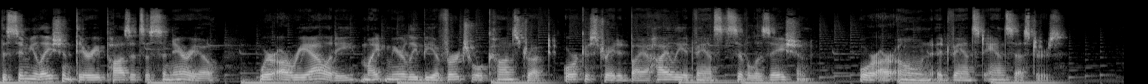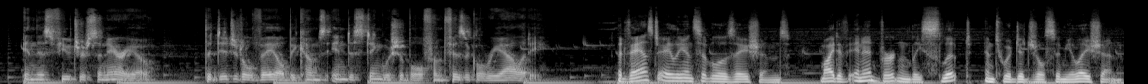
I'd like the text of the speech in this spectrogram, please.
The simulation theory posits a scenario where our reality might merely be a virtual construct orchestrated by a highly advanced civilization or our own advanced ancestors. In this future scenario, the digital veil becomes indistinguishable from physical reality. Advanced alien civilizations might have inadvertently slipped into a digital simulation,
